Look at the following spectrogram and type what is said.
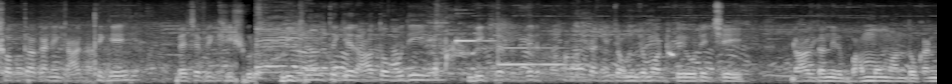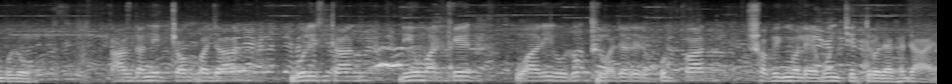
সপ্তাহখানেক আগ থেকে বেচা বিক্রি শুরু। বিকাল থেকে রাত অবধি বিক্রেতাদের হাঁটাকে জমজমাট হয়ে উঠেছে রাজধানীর ভ্রাম্যমান দোকানগুলো। রাজধানীর চকবাজার, গুলিস্তান, নিউ মার্কেট, ওয়ারি ও লক্ষ্মীবাজারের ফুটপাত, শপিং মলে এমন চিত্র দেখা যায়।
